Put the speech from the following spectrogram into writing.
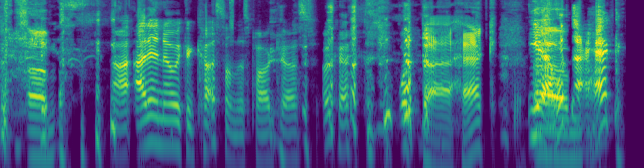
Um, I, I didn't know we could cuss on this podcast. Okay. what the heck? Yeah. what the Um, heck?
